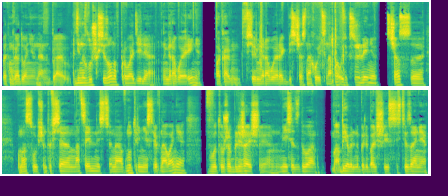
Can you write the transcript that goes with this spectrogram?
В этом году они, наверное, один из лучших сезонов проводили на мировой арене. Пока все мировое регби сейчас находится на паузе, к сожалению. Сейчас э, у нас, в общем-то, вся нацеленность на внутренние соревнования. Вот уже ближайшие месяц-два объявлены были большие состязания,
